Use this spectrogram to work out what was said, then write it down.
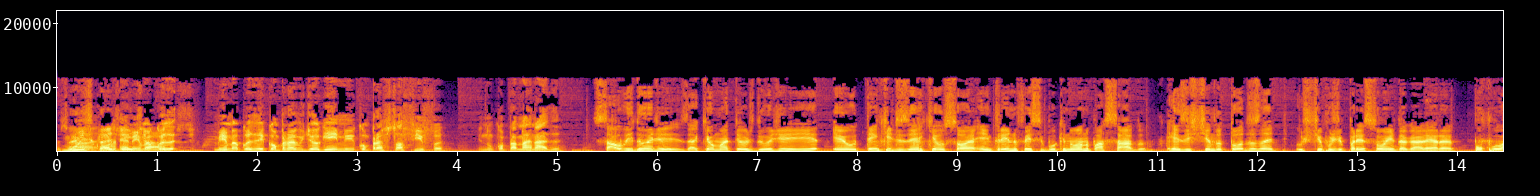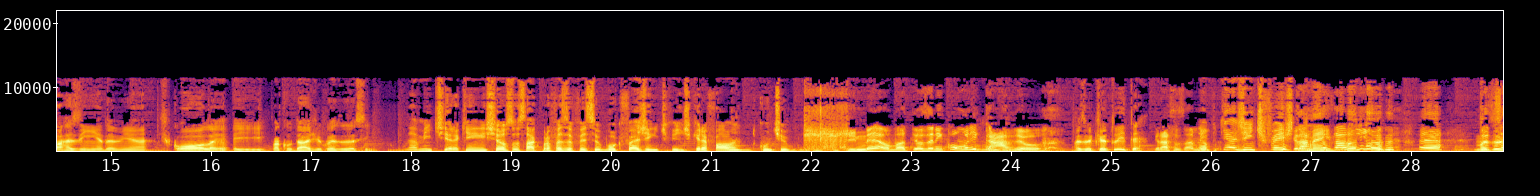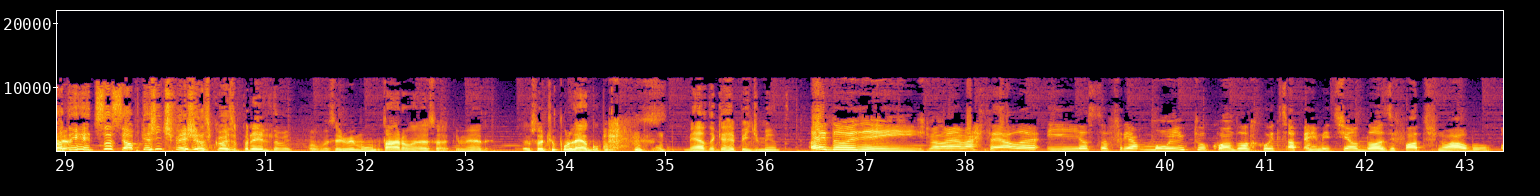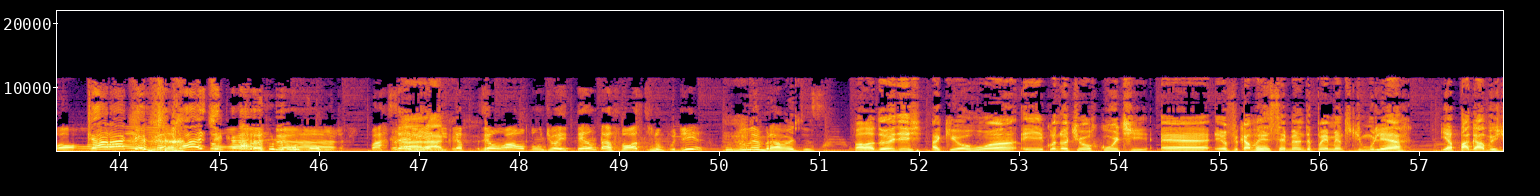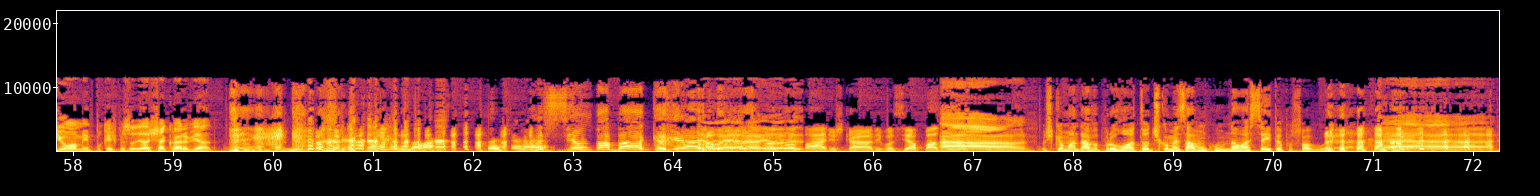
Muita gente É a mesma acha. coisa, mesma coisa de comprar videogame e comprar só FIFA. E não comprar mais nada. Salve dudes! Aqui é o Matheus Dude e eu tenho que dizer que eu só entrei no Facebook no ano passado, resistindo todos os tipos de pressões da galera popularzinha da minha escola e faculdade e coisas assim. Não, mentira. Quem encheu o seu saco pra fazer o Facebook foi a gente, que a gente queria falar contigo. Que, né, o Matheus era incomunicável. Mas eu tinha Twitter. Graças a mim. É porque a gente fez Graças também. a Então, mim. é, Mas só já- tem rede social porque a gente fez as coisas pra ele também. Pô, vocês me montaram, olha só, que merda. Eu sou tipo Lego. Merda, que arrependimento. Oi, Dudes! Meu nome é Marcela e eu sofria muito quando o Orkut só permitia 12 fotos no álbum. Oh, Caraca, é verdade, cara. cara. Marcelinha Caraca. queria fazer um álbum de 80 fotos, não podia? Não lembrava disso. Fala dudes, aqui é o Juan e quando eu tinha Orkut, é, eu ficava recebendo depoimento de mulher e apagava os de homem, porque as pessoas iam achar que eu era viado. Nossa. Você é um babaca, cara. Eu era, te mandou eu- vários, cara, e você apagou. Ah, Os que eu mandava pro Juan, todos começavam com não aceita, por favor. é.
